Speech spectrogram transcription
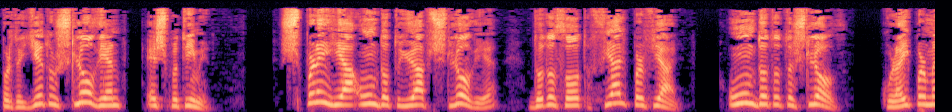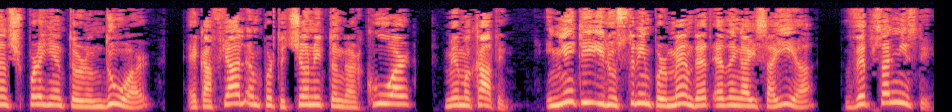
për të gjetur çlodhjen e shpëtimit. Shprehja unë do t'ju jap çlodhje do të thotë fjalë për fjalë, unë do të të çlodh, kur ai përmend shprehjen të rënduar, e ka fjalën për të qenit të ngarkuar me mëkatin. I njëjti ilustrim përmendet edhe nga Isaia dhe psalmisti.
